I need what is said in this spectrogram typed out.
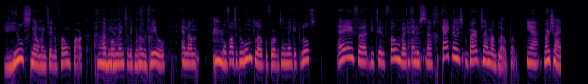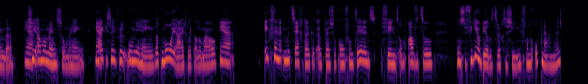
heel snel mijn telefoon pak. Oh, het ja, moment dat ik, ik me ook. verveel. En dan, of als ik rondloop bijvoorbeeld, dan denk ik, Lot, even die telefoon weg. Even en rustig. kijk nou eens, waar zijn we aan het lopen? Ja. Waar zijn we? Ik Ja. zie allemaal mensen om me heen. Ja. Kijk eens even om je heen. Wat mooi eigenlijk allemaal. Ja. Ik vind het, moet zeggen dat ik het ook best wel confronterend vind om af en toe onze videobeelden terug te zien van de opnames.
